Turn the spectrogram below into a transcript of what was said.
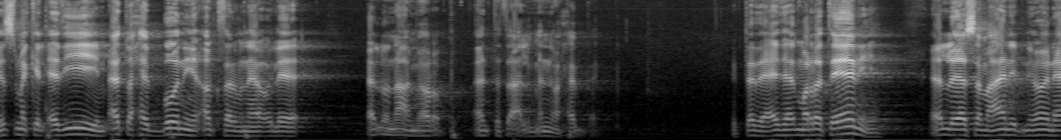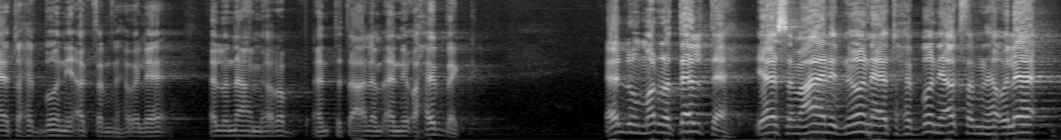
اسمك القديم اتحبني أكثر من هؤلاء؟ قال له نعم يا رب أنت تعلم أني أحبك. ابتدى يعيدها مرة تاني. قال له يا سمعان ابن يونا اتحبني أكثر من هؤلاء؟ قال له نعم يا رب أنت تعلم أني أحبك. قال له مرة ثالثة يا سمعان ابن يونا تحبني أكثر من هؤلاء؟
